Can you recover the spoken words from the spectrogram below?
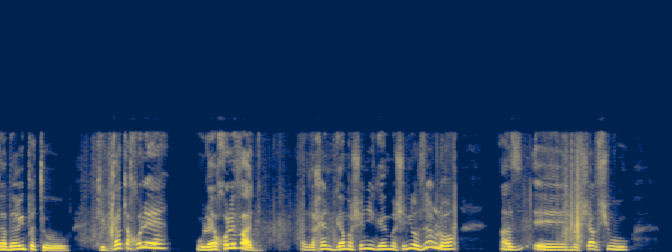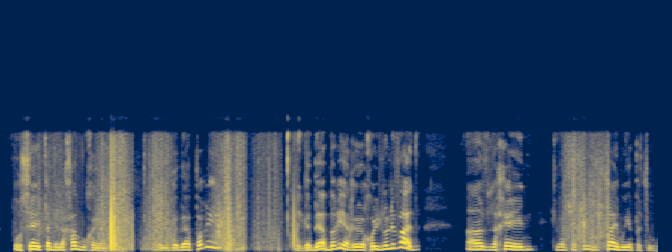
והבריא פטור. כי מבחינת החולה הוא לא יכול לבד. אז לכן גם השני, גם אם השני עוזר לו, אז אה, נחשב שהוא עושה את המלאכה והוא חייב. אבל לגבי הפרי, לגבי הבריא, הרי הוא יכול לנעול לבד, אז לכן, כיוון שעשו שתיים הוא יהיה פטור.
